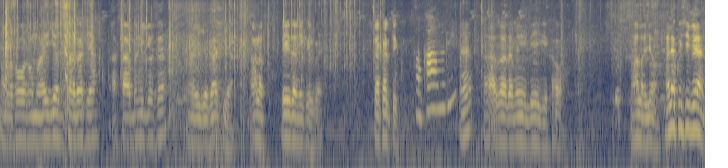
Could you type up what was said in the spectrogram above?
હાલો સવારમાં આવી ગયા છે સા ગાંઠિયા આ સા બની ગયો છે. આવી ગયા ગાંઠિયા. હાલો બે દા નિખિલભાઈ. ક્યાં કાર્તિક. હે? હા તમે બે ગઈ ખાવા. હાલો લ્યો. હાલે ખુશી બેન.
